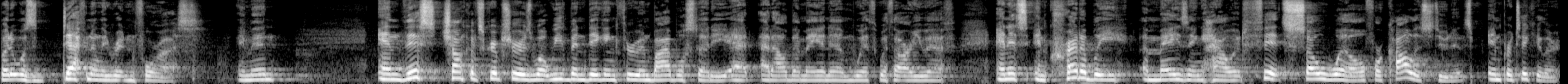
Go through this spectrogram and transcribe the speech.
but it was definitely written for us. Amen? And this chunk of scripture is what we've been digging through in Bible study at, at Alabama A&M with, with RUF. And it's incredibly amazing how it fits so well for college students in particular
